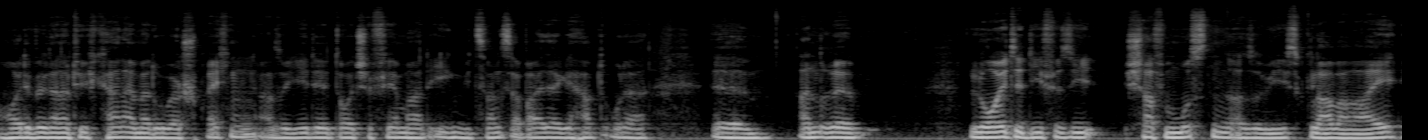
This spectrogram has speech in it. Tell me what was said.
Heute will da natürlich keiner mehr drüber sprechen. Also jede deutsche Firma hat irgendwie Zwangsarbeiter gehabt oder äh, andere Leute, die für sie schaffen mussten, also wie Sklaverei.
